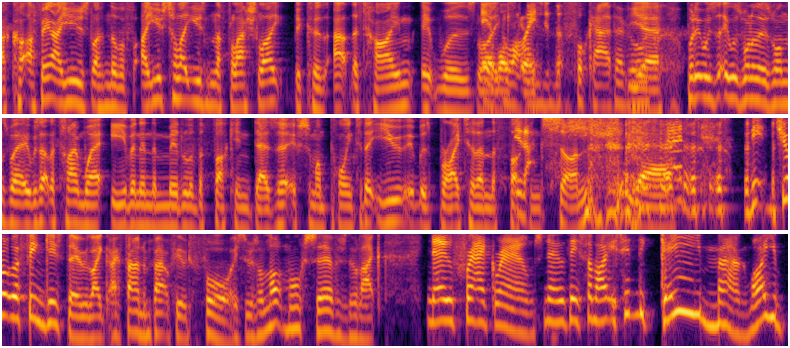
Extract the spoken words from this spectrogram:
I, I think I used like another. f- I used to like using the flashlight because at the time it was like was good. Blinded the fuck out of everyone. yeah, but it was it was one of those ones where it was at the time where even in the middle of the fucking desert, if someone pointed at you, it was brighter than the fucking sun. Yeah. the, do you know what the thing is though? Like I found in Battlefield 4 is there was a lot more servers that were like, no frag rounds, no this. I'm like, it's in the game, man. Why are you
